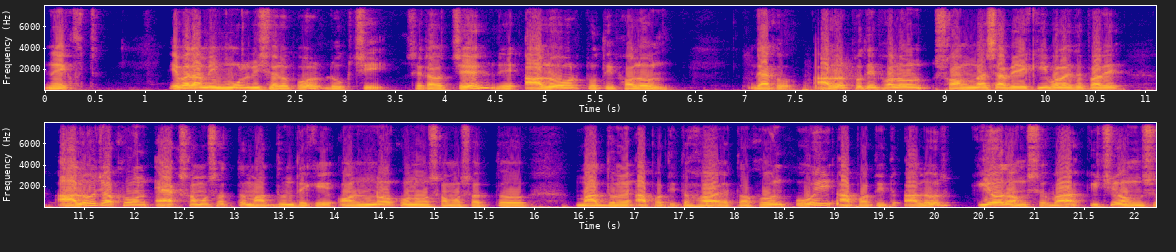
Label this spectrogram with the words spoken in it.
next. এবার আমি মূল বিষয়ের ওপর ঢুকছি। সেটা হচ্ছে যে আলোর প্রতিফলন। দেখো, আলোর প্রতিফলন সংজ্ঞা হিসাবে কি বলা যেতে পারে? আলো যখন এক সমসত্ব মাধ্যম থেকে অন্য কোনো সমসত্ব মাধ্যমে আপতিত হয়, তখন ওই আপতিত আলোর কিয়দ অংশ বা কিছু অংশ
